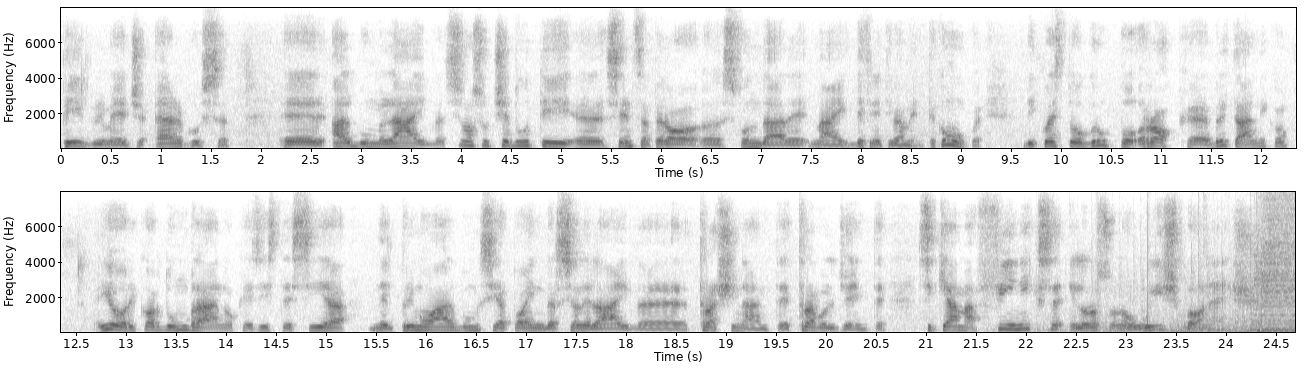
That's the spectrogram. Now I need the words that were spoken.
Pilgrimage, Argus, eh, album live, si sono succeduti eh, senza però eh, sfondare mai definitivamente. Comunque, di questo gruppo rock eh, britannico, io ricordo un brano che esiste sia nel primo album sia poi in versione live eh, trascinante, travolgente. Si chiama Phoenix e loro sono Wishbone Ash.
